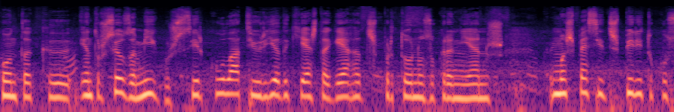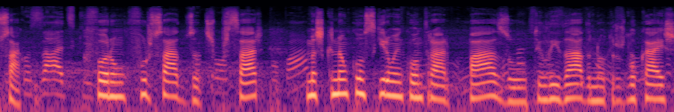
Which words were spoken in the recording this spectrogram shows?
Conta que entre os seus amigos circula a teoria de que esta guerra despertou nos ucranianos uma espécie de espírito cosaco, que foram forçados a dispersar, mas que não conseguiram encontrar paz ou utilidade noutros locais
